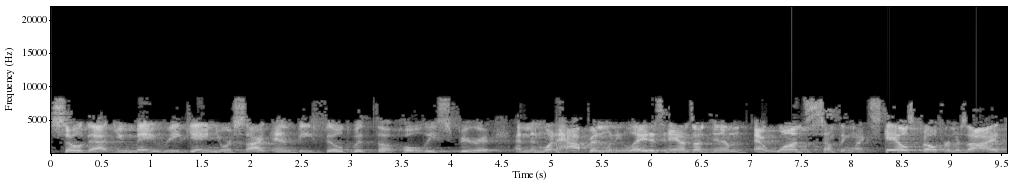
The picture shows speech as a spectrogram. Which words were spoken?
so that you may regain your sight and be filled with the Holy Spirit. And then what happened when he laid his hands on him? At once, something like scales fell from his eyes.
